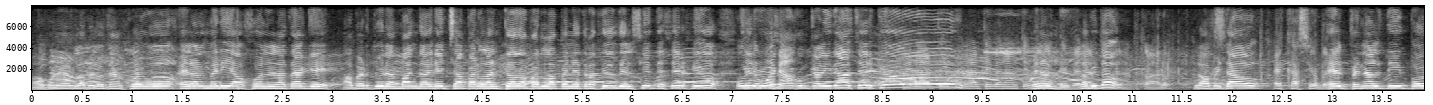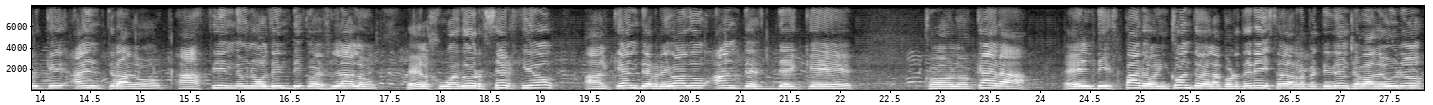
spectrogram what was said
Va a poner la pelota en juego. El Almería, ojo en el ataque. Apertura en banda derecha para la entrada, para la penetración del 7, Sergio. Uy, Sergio se va con calidad. Sergio. Penalti, penalti, penalti. Penalti. ¿Lo ha pitado? penalti, Claro. Lo ha pitado. Es que ha sido El penalti porque ha entrado haciendo un auténtico slalom el jugador Sergio al que han derribado antes de que colocara el disparo en contra de la portería y la repetición, se va de uno,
